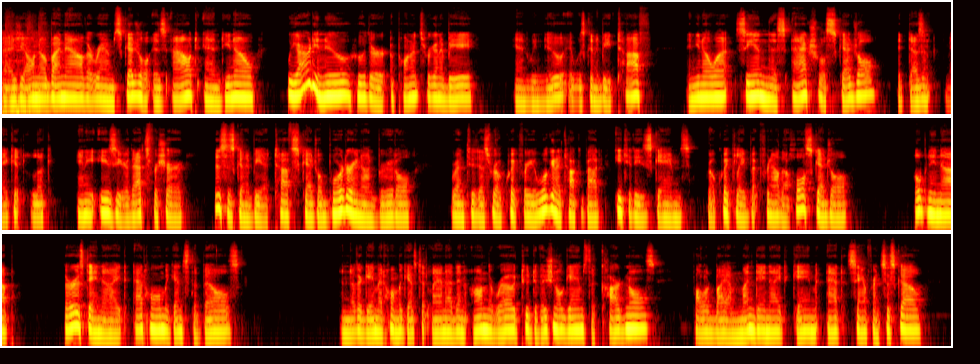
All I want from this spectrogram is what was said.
As you all know by now, the Rams' schedule is out, and you know, we already knew who their opponents were going to be, and we knew it was going to be tough. And you know what? Seeing this actual schedule, it doesn't make it look any easier, that's for sure. This is going to be a tough schedule, bordering on brutal. Run through this real quick for you. We're going to talk about each of these games real quickly, but for now, the whole schedule opening up Thursday night at home against the Bills. Another game at home against Atlanta. Then on the road, two divisional games the Cardinals, followed by a Monday night game at San Francisco.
